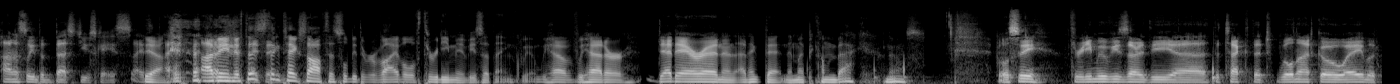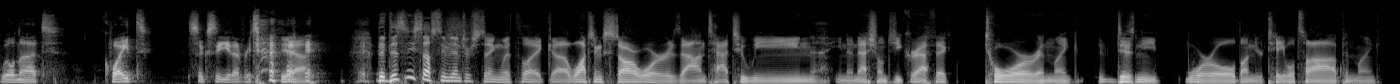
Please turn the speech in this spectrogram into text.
honestly the best use case. I, yeah, I, mean, if this thing takes off, this will be the revival of 3D movies. I think we, we have we had our dead era, and, and I think that they might be coming back. Who knows? We'll see. 3D movies are the uh, the tech that will not go away, but will not quite succeed every time. Yeah, the Disney stuff seemed interesting with like uh, watching Star Wars on Tatooine, you know, National Geographic tour and like Disney World on your tabletop, and like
